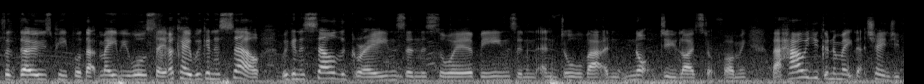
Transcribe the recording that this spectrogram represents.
for those people that maybe will say, okay, we're going to sell, we're going to sell the grains and the soya beans and, and all that, and not do livestock farming. But how are you going to make that change if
